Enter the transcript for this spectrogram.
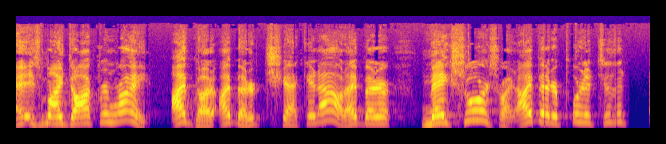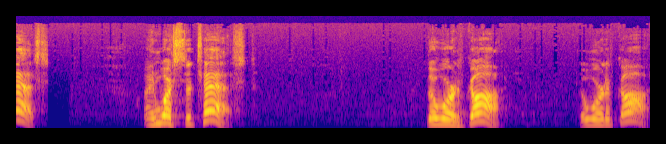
is my doctrine right? I've got. I better check it out. I better make sure it's right. I better put it to the test. And what's the test? The Word of God. The Word of God.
